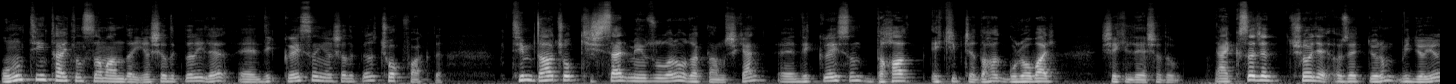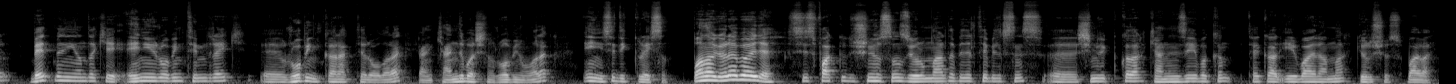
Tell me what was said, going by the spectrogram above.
onun Teen Titans zamanında yaşadıklarıyla e, Dick Grayson yaşadıkları çok farklı. Tim daha çok kişisel mevzulara odaklanmışken e, Dick Grayson daha ekipçe, daha global şekilde yaşadı. Yani kısaca şöyle özetliyorum videoyu. Batman'in yanındaki en iyi Robin Tim Drake, e, Robin karakteri olarak yani kendi başına Robin olarak en iyisi Dick Grayson. Bana göre böyle. Siz farklı düşünüyorsanız yorumlarda belirtebilirsiniz. E, şimdilik bu kadar. Kendinize iyi bakın. Tekrar iyi bayramlar. Görüşürüz. Bay bay.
